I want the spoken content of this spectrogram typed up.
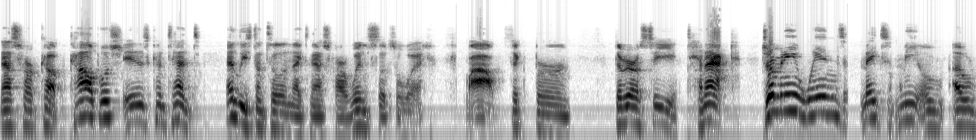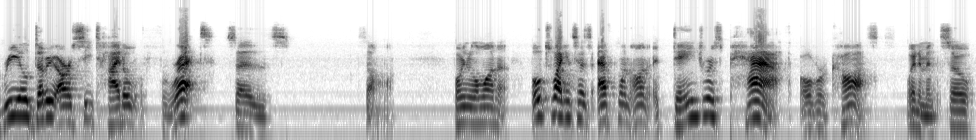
NASCAR Cup. Kyle Busch is content, at least until the next NASCAR win slips away. Wow, sick burn. WRC, Tanak. Germany wins makes me a, a real WRC title threat, says someone. Formula One, Volkswagen says F1 on a dangerous path over costs. Wait a minute, so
